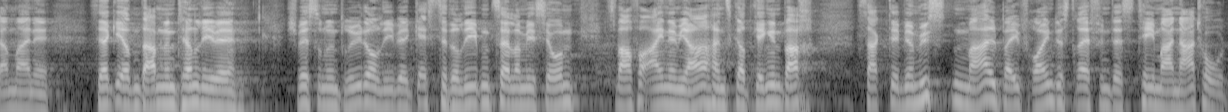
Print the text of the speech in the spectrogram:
Ja, meine sehr geehrten Damen und Herren, liebe Schwestern und Brüder, liebe Gäste der Liebenzeller Mission. Es war vor einem Jahr, Hans-Gerd Gengenbach sagte, wir müssten mal bei Freundestreffen das Thema Nahtod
